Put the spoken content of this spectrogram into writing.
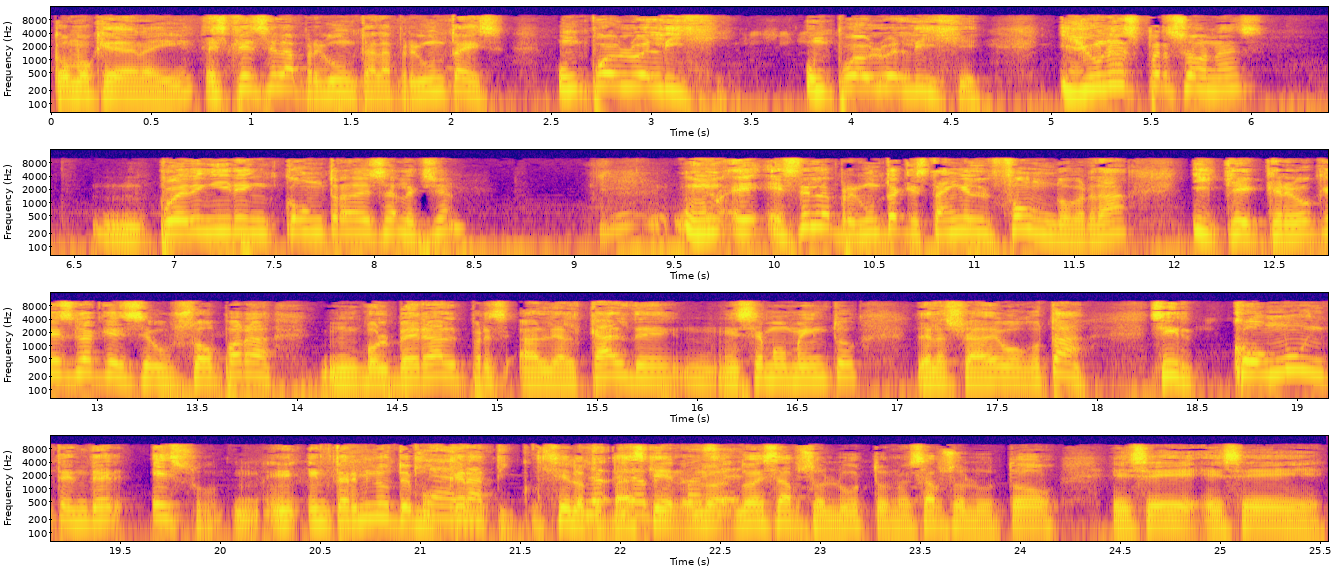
¿cómo quedan ahí? Es que esa es la pregunta. La pregunta es, un pueblo elige, un pueblo elige, y unas personas pueden ir en contra de esa elección. Eh, esa es la pregunta que está en el fondo, ¿verdad? Y que creo que es la que se usó para mm, volver al, alcalde en ese momento de la ciudad de Bogotá. Es decir, ¿cómo entender eso en, términos democráticos? Sí, lo que pasa es que, no, es absoluto, no es absoluto ese, ese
